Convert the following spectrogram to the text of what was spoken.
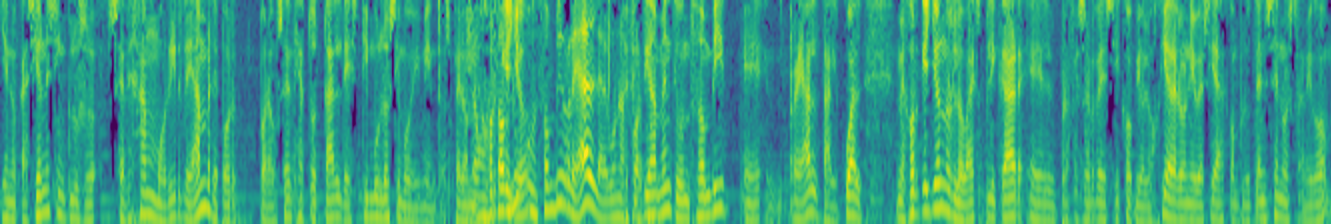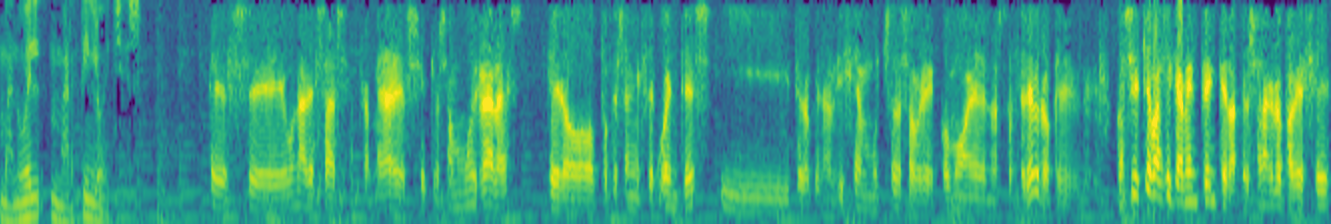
y en ocasiones incluso se dejan morir de hambre por, por ausencia total de estímulos y movimientos. Pero mejor que yo. Un zombie real, de alguna efectivamente, un zombie real, tal cual. Mejor que yo nos lo va a explicar el profesor de psicobiología de la Universidad Complutense, nuestro amigo Manuel Martín Loeches. Es eh, una de esas enfermedades que son muy raras, pero porque son infrecuentes y pero que nos dicen mucho sobre cómo es nuestro cerebro, que consiste básicamente en que la persona que lo padece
